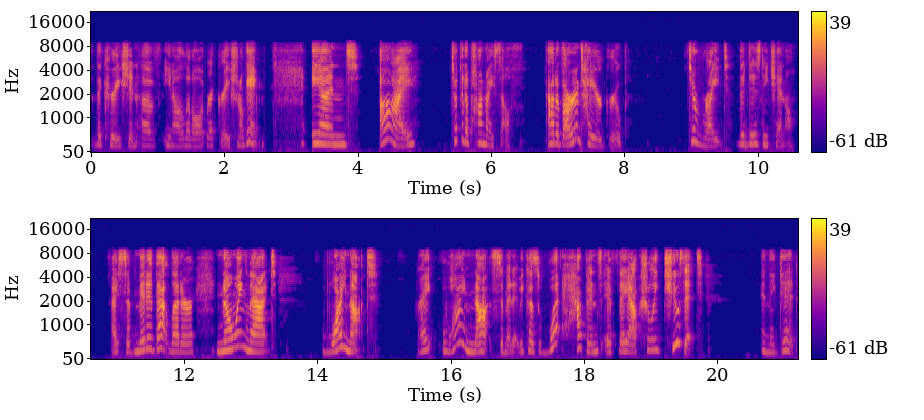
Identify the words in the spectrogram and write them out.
the creation of you know a little recreational game. And i took it upon myself out of our entire group to write the Disney Channel. I submitted that letter knowing that why not? Right? Why not submit it? Because what happens if they actually choose it? And they did.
